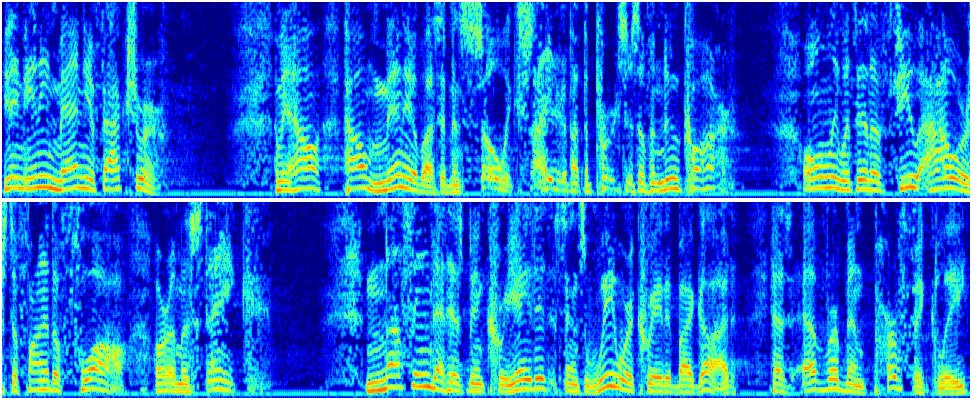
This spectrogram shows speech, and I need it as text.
You name any manufacturer. I mean, how, how many of us have been so excited about the purchase of a new car, only within a few hours to find a flaw or a mistake? Nothing that has been created since we were created by God has ever been perfectly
